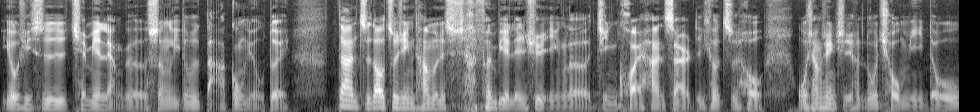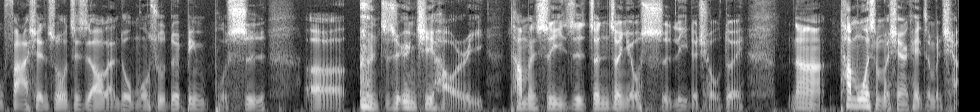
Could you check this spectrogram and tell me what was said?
尤其是前面两个胜利都是打公牛队。但直到最近，他们 分别连续赢了金块和塞尔迪克之后，我相信其实很多球迷都发现说，这支奥兰多魔术队并不是呃 只是运气好而已，他们是一支真正有实力的球队。那他们为什么现在可以这么强？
